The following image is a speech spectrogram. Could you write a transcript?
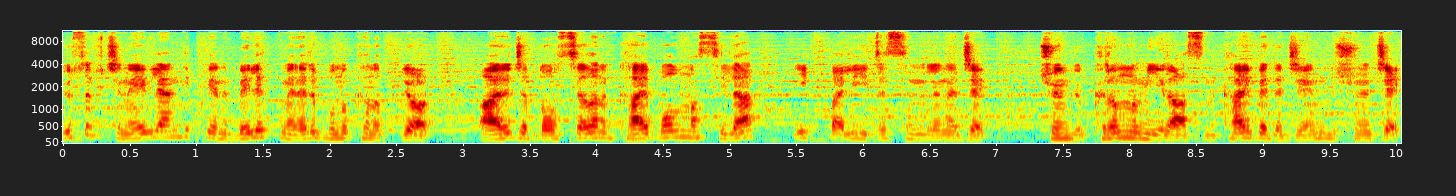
Yusuf için evlendiklerini belirtmeleri bunu kanıtlıyor. Ayrıca dosyaların kaybolmasıyla İkbal iyice sinirlenecek. Çünkü Kırımlı mirasını kaybedeceğini düşünecek.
